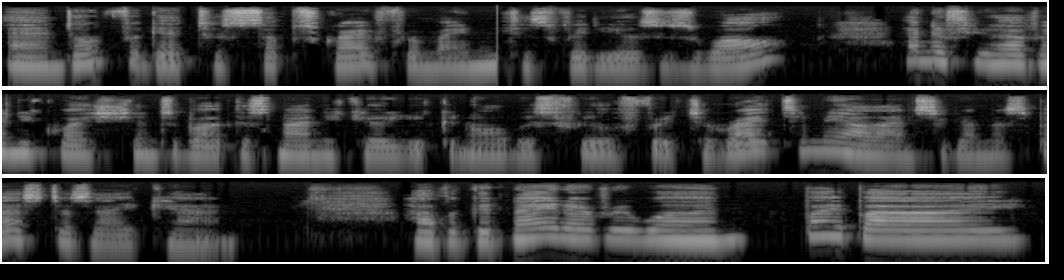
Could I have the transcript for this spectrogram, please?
And don't forget to subscribe for my latest videos as well. And if you have any questions about this manicure, you can always feel free to write to me. I'll answer them as best as I can. Have a good night everyone. Bye bye.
